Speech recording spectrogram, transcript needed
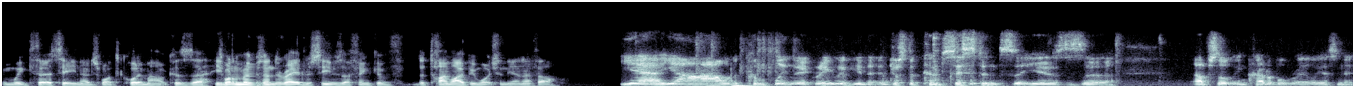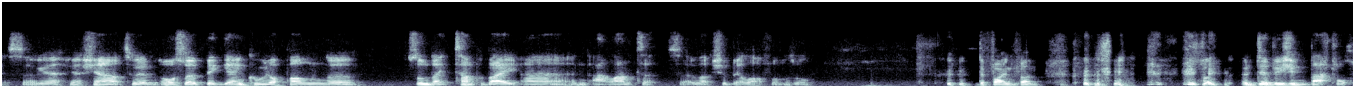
in week 13. I just wanted to call him out because uh, he's one of the most underrated receivers, I think, of the time I've been watching the NFL. Yeah, yeah, I, I would completely agree with you. That just the consistency is uh, absolutely incredible, really, isn't it? So yeah, yeah, shout out to him. Also, big game coming up on uh, Sunday, Tampa Bay and Atlanta. So that should be a lot of fun as well. Define fun. a division battle.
